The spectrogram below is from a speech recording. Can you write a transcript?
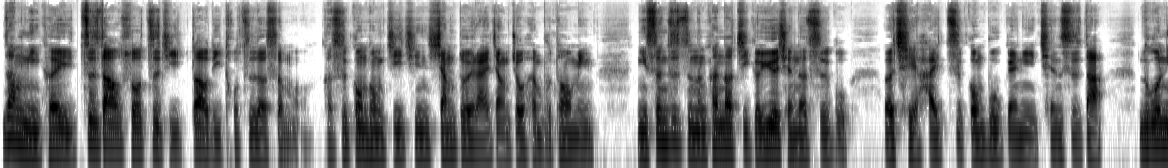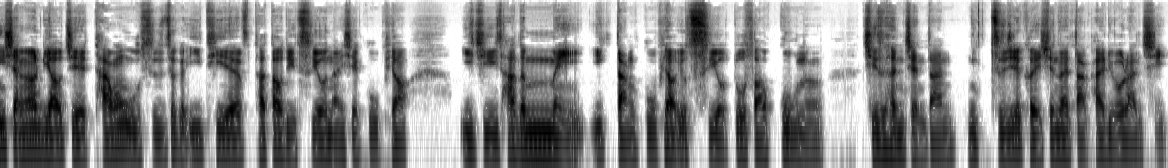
让你可以知道说自己到底投资了什么。可是共同基金相对来讲就很不透明，你甚至只能看到几个月前的持股，而且还只公布给你前十大。如果你想要了解台湾五十这个 ETF，它到底持有哪一些股票，以及它的每一档股票又持有多少股呢？其实很简单，你直接可以现在打开浏览器，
